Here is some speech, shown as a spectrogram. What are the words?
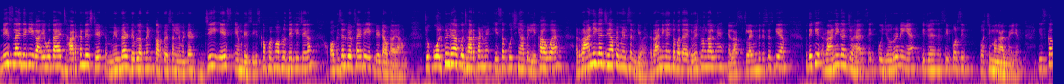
नेक्स्ट स्लाइड देखिएगा, ये होता है Jharkhand state mineral development corporation limited JSMDC इसका फुल फॉर्म आप लोग देख लीजिएगा। ऑफिशियल वेबसाइट है, एक डेटा उठाया हम। जो कोलफील्ड है आपको झारखंड में, ये सब कुछ यहाँ पे लिखा हुआ है। रानीगंज यहाँ पे मेंशन क्यों है। रानीगंज तो बताया कि वेस्ट बंगाल में है लास्ट स्लाइड में तो डिस्कस किया। तो देखिए, रानीगंज जो है कोई ज़रूरी नहीं है कि जो है सिर्फ़ और सिर्फ़ पश्चिम बंगाल में ही है। इसका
